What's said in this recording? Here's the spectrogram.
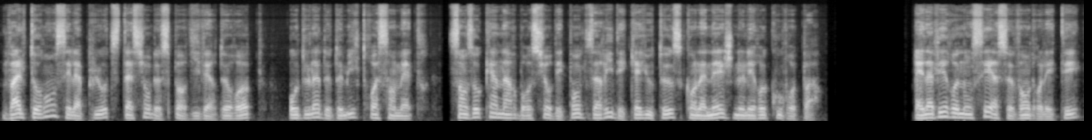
Val Thorens est la plus haute station de sport d'hiver d'Europe, au-delà de 2300 mètres, sans aucun arbre sur des pentes arides et caillouteuses quand la neige ne les recouvre pas. Elle avait renoncé à se vendre l'été,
